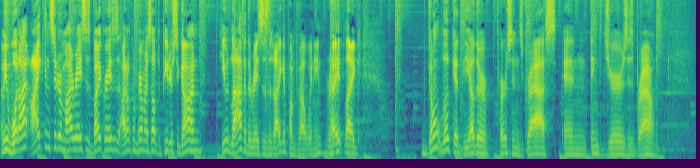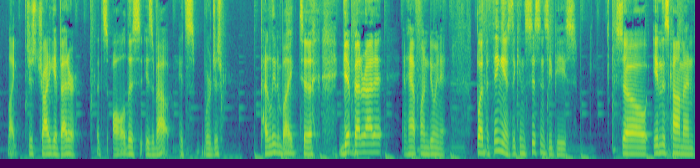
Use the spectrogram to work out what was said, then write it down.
I mean, what I, I consider my races bike races, I don't compare myself to Peter Sagan. He would laugh at the races that I get pumped about winning, right? Like, don't look at the other person's grass and think that yours is brown. Like, just try to get better. That's all this is about. It's we're just pedaling a bike to get better at it and have fun doing it. But the thing is, the consistency piece. So in this comment,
